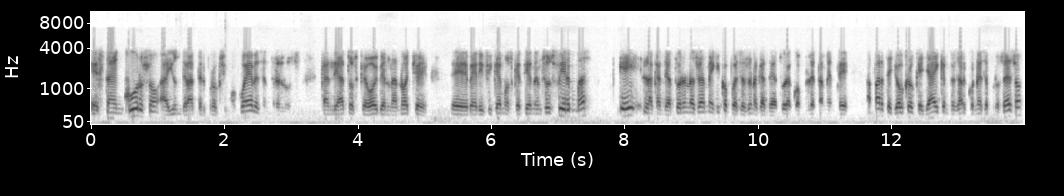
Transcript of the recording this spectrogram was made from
está en curso, hay un debate el próximo jueves entre los candidatos que hoy en la noche eh, verifiquemos que tienen sus firmas y la candidatura en la Ciudad de México pues es una candidatura completamente aparte. Yo creo que ya hay que empezar con ese proceso,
